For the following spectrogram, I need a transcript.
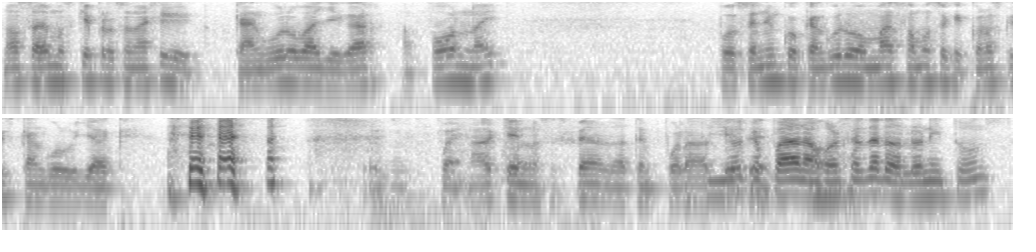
no sabemos qué personaje canguro va a llegar a Fortnite. Pues el único canguro más famoso que conozco es Canguro Jack. Bueno, a ver qué nos espera la temporada. Digo siete que de puede a lo mejor ser de los Looney Tunes.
